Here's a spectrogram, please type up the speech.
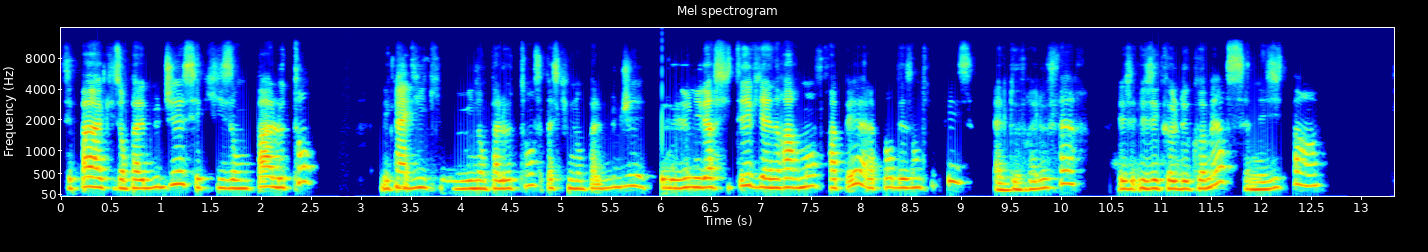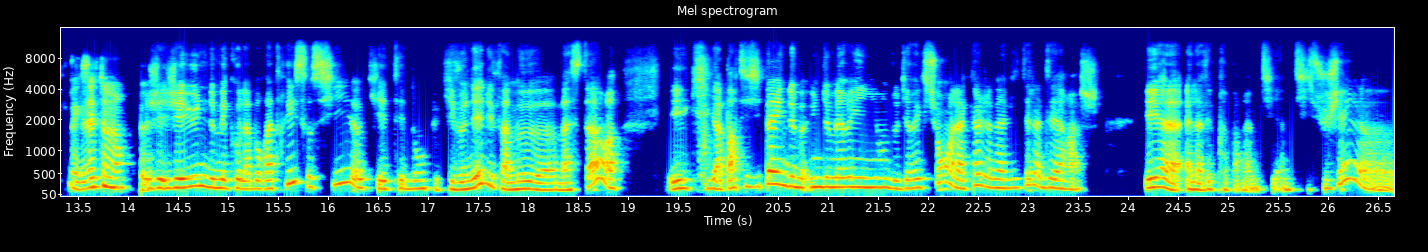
c'est pas qu'ils n'ont pas le budget, c'est qu'ils n'ont pas le temps. Mais qui dit qu'ils n'ont pas le temps, c'est parce qu'ils n'ont pas le budget. Les universités viennent rarement frapper à la porte des entreprises. Elles devraient le faire. Les, écoles de commerce, elles n'hésitent pas. Hein. Exactement. J'ai eu une de mes collaboratrices aussi euh, qui était donc qui venait du fameux euh, master et qui a participé à une de, mes réunions de direction à laquelle j'avais invité la DRH. Et elle, avait préparé un petit, un petit sujet, euh,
